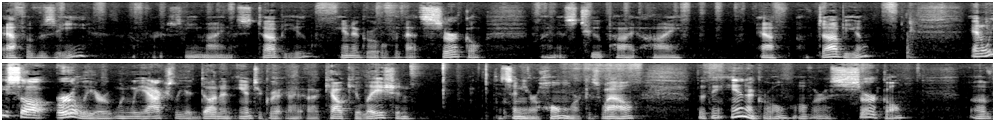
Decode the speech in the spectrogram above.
f of z minus w, integral over that circle, minus 2 pi i f of w. And we saw earlier when we actually had done an integra uh, calculation, it's in your homework as well, that the integral over a circle of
